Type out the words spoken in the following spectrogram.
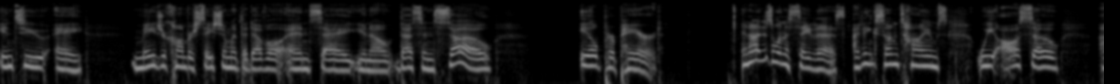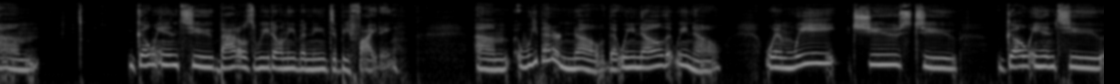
into a, major conversation with the devil and say, you know, thus and so ill prepared. And I just want to say this I think sometimes we also um, go into battles we don't even need to be fighting. Um, we better know that we know that we know when we choose to go into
